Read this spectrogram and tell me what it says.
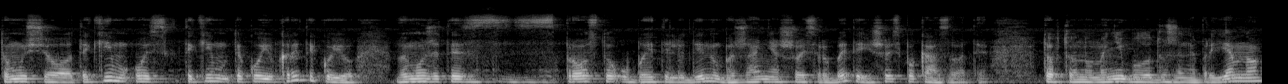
тому що таким ось таким, такою критикою ви можете просто убити людину бажання щось робити і щось показувати. Тобто, ну, мені було дуже неприємно.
